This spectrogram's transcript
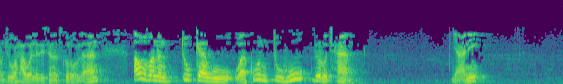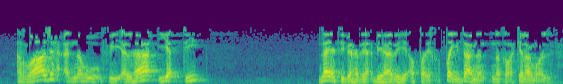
مرجوح أو الذي سنذكره الآن. أو ظننتكه وكنته برجحان. يعني الراجح أنه في الهاء يأتي لا يأتي بهذه, بهذه الطريقة. طيب دعنا نقرأ كلام مؤلف.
